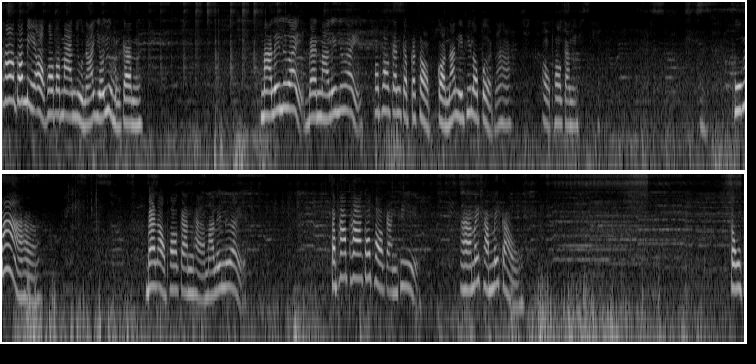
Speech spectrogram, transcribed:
ยี่ห้อก็มีออกพอประมาณอยู่นะ เยอะอยู่เหมือนกัน มาเรื่อยๆ แบรนด์มาเรื่อยๆ พอๆกันกับกระสอบก่อนหน้านี้ที่เราเปิดนะคะ ออกพอกันพูม่าค่ะ แบรนด์ออกพอกันค่ะ มาเรื่อยๆ สภาพผ้าก็พอกันพี่นะคะไม่ช้ำไม่เก่า ทรงส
